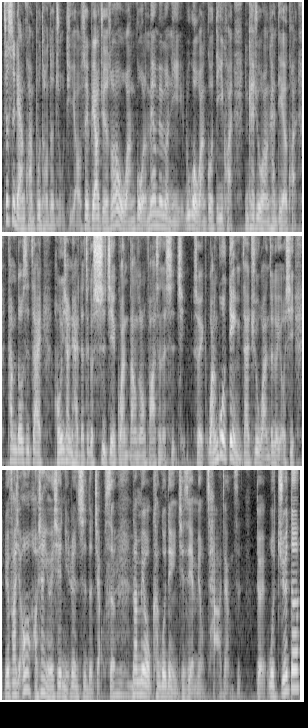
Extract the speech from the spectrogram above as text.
这是两款不同的主题哦，所以不要觉得说哦我玩过了，没有没有没有，你如果玩过第一款，你可以去玩玩看第二款，他们都是在红衣小女孩的这个世界观当中发生的事情，所以玩过电影再去玩这个游戏，你会发现哦，好像有一些你认识的角色，那没有看过电影其实也没有差这样子。对我觉得。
